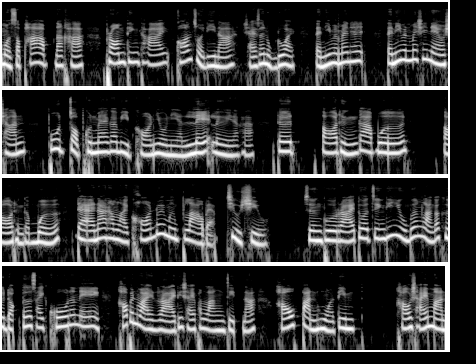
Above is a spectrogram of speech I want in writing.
หมดสภาพนะคะ พร้อมทิ้งท้ายค้อนสวยดีนะ ใช้สนุกด้วย แต่นี่มันไม่ใช่แต่นี่มันไม่ใช่แนวฉัน พูดจบคุณแม่ก็บีบค้อนอยู่เนี่ยเละเลยนะคะ เธอต่อถึงกับเวิร์ดต่อถึงกับเวอร์แต่แอนนาทำลายค้อนด้วยมือเปล่าแบบชิวๆซึ่งผู้ร้ายตัวจริงที่อยู่เบื้องหลังก็คือด็อกเตอร์ไซโคนั่นเอง เขาเป็นวายร้ายที่ใช้พลังจิตนะ เขาปั่นหัวทีม เขาใช้มัน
